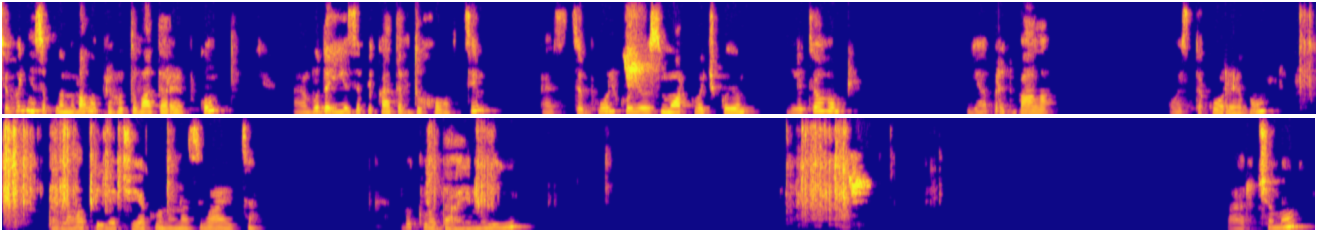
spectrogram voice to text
Сьогодні запланувала приготувати рибку. Е, Буду її запікати в духовці е, з цибулькою, з морквочкою. Для цього я придбала ось таку рибу, талапія, чи як вона називається. Викладаємо її. Перчимо.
